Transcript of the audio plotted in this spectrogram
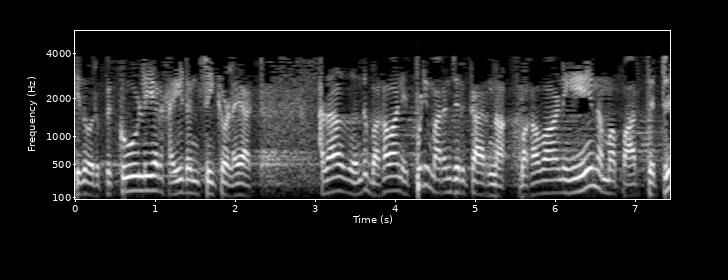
இது ஒரு பெக்கூலியர் ஹைட் அண்ட் சீக் விளையாட்டு. அதாவது வந்து பகவான் எப்படி மறைஞ்சிருக்காருன்னா பகவானையே நம்ம பார்த்துட்டு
